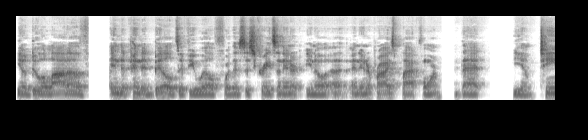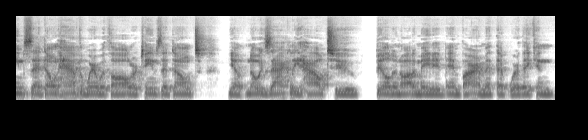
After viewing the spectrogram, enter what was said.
you know, do a lot of independent builds, if you will, for this. This creates an inter, you know, uh, an enterprise platform that, you know, teams that don't have the wherewithal or teams that don't, you know, know exactly how to build an automated environment that where they can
